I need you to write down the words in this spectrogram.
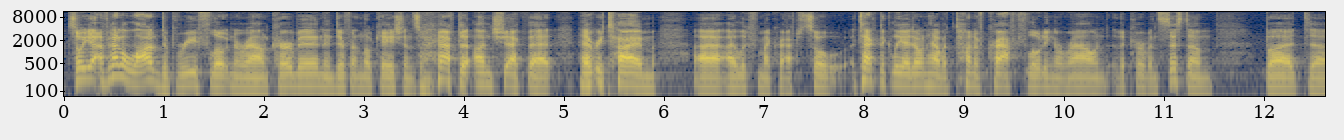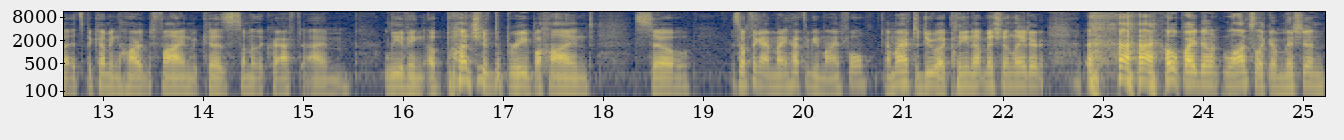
So yeah, I've got a lot of debris floating around Kerbin in different locations. So I have to uncheck that every time uh, I look for my craft. So technically, I don't have a ton of craft floating around the Kerbin system, but uh, it's becoming hard to find because some of the craft I'm leaving a bunch of debris behind. So something I might have to be mindful. I might have to do a cleanup mission later. I hope I don't launch like a mission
